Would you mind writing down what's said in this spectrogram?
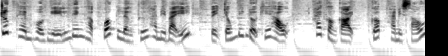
trước thêm hội nghị Liên Hợp Quốc lần thứ 27 về chống biến đổi khí hậu, hay còn gọi COP26.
